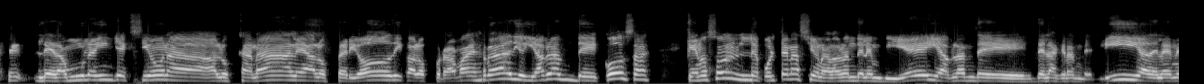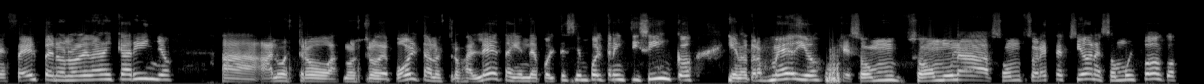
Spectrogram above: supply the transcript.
este, le dan una inyección a, a, los canales, a los periódicos, a los programas de radio y hablan de cosas que no son deporte nacional, hablan del NBA, hablan de, de las grandes ligas, de la NFL, pero no le dan el cariño a, a, nuestro, a nuestro deporte, a nuestros atletas, y en Deporte 100 por 35 y en otros medios, que son, son, una, son, son excepciones, son muy pocos,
